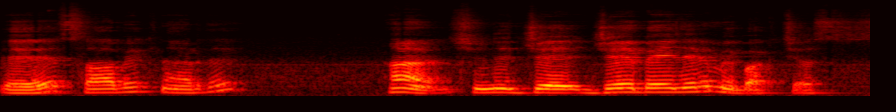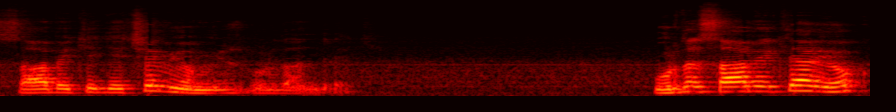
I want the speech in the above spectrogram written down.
E sağ bek nerede? Ha şimdi C, CB'leri mi bakacağız? Sağ beke geçemiyor muyuz buradan direkt? Burada sağ bekler yok.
